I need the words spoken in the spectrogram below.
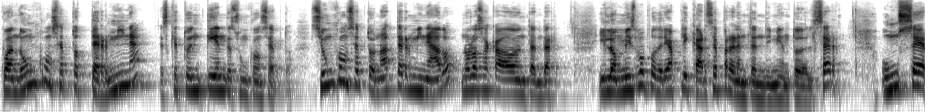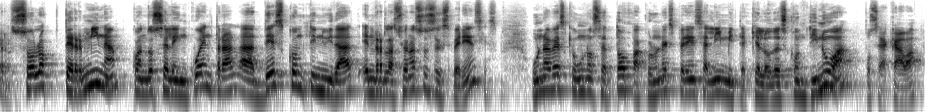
Cuando un concepto termina, es que tú entiendes un concepto. Si un concepto no ha terminado, no lo has acabado de entender. Y lo mismo podría aplicarse para el entendimiento del ser. Un ser solo termina cuando se le encuentra la descontinuidad en relación a sus experiencias. Una vez que uno se topa con una experiencia límite que lo descontinúa, pues se acaba.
